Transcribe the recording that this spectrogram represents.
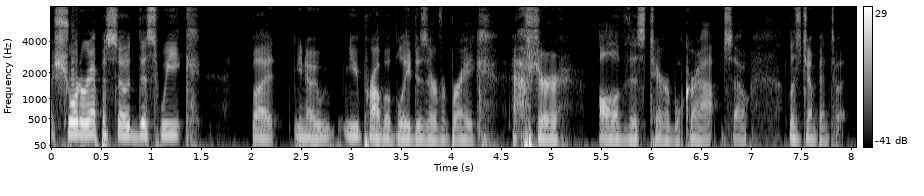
shorter episode this week, but you know, you probably deserve a break after all of this terrible crap. So, let's jump into it.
